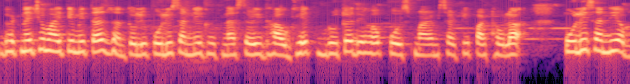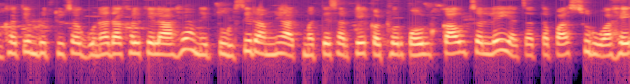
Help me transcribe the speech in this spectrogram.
घटनेची माहिती मिळताच धंतोली पोलिसांनी घटनास्थळी धाव घेत मृतदेह पोस्टमॉर्टमसाठी पाठवला. पोलिसांनी अपघाती मृत्यूचा गुन्हा दाखल केला आहे आणि तुलसीरामने आत्महत्येसारखे कठोर पाऊल का उचलले याचा तपास सुरू आहे.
